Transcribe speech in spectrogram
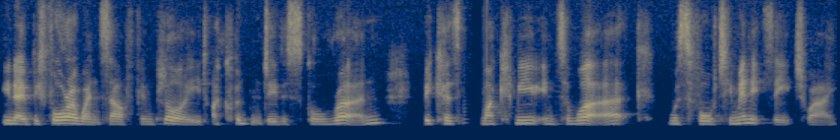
you know, before I went self employed, I couldn't do the school run because my commute into work was 40 minutes each way.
